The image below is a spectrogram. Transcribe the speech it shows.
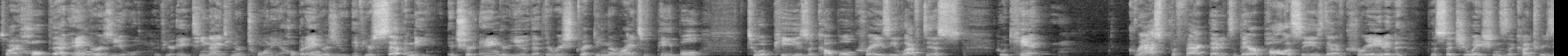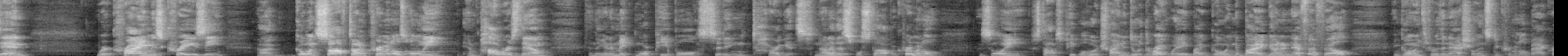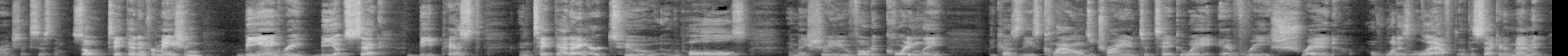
So I hope that angers you if you're 18, 19, or 20. I hope it angers you. If you're 70, it should anger you that they're restricting the rights of people to appease a couple crazy leftists who can't grasp the fact that it's their policies that have created the situations the country's in, where crime is crazy, uh, going soft on criminals only empowers them, and they're going to make more people sitting targets. None of this will stop a criminal. This only stops people who are trying to do it the right way by going to buy a gun in FFL and going through the National Instant Criminal Background Check system. So take that information, be angry, be upset, be pissed, and take that anger to the polls and make sure you vote accordingly because these clowns are trying to take away every shred of what is left of the Second Amendment.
